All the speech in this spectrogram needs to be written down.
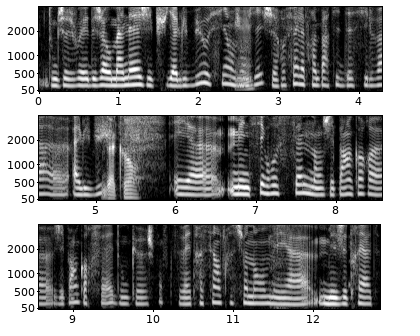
donc j'ai joué déjà au manège et puis à Lubu aussi en mhm. janvier. J'ai refait la première partie de Da Silva à Lubu. D'accord. Et, euh, mais une si grosse scène, non, j'ai pas encore, euh, j'ai pas encore fait, donc euh, je pense que ça va être assez impressionnant, mais, mais j'ai très hâte.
